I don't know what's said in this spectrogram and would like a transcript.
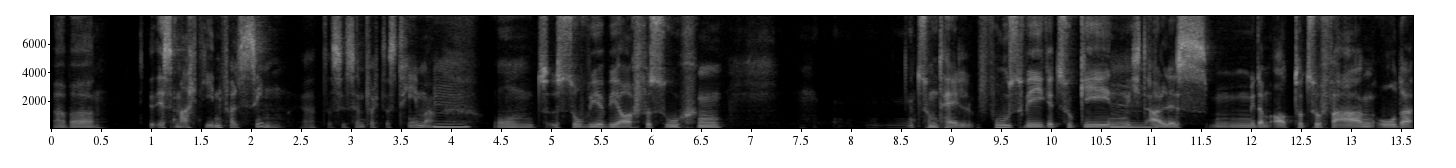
Aber es macht jedenfalls Sinn. Ja, das ist einfach das Thema. Mhm. Und so wie wir auch versuchen, zum Teil Fußwege zu gehen, mhm. nicht alles mit einem Auto zu fahren oder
